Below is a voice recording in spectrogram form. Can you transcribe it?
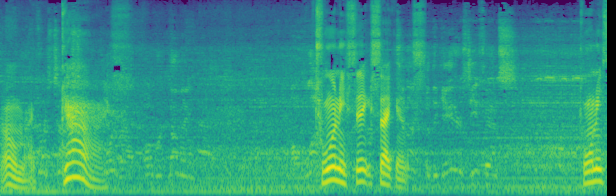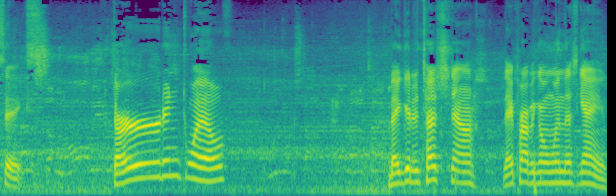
a Oh my first time gosh. overcoming a lot 26 seconds. for the Gators defense. 26. Third and 12. They get a touchdown. They probably gonna win this game.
